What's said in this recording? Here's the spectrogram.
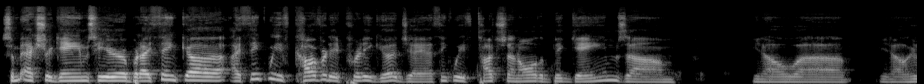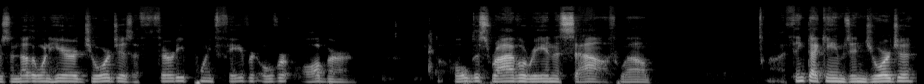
some extra games here, but I think uh, I think we've covered it pretty good, Jay. I think we've touched on all the big games. Um, you know, uh, you know, here's another one here. Georgia is a 30 point favorite over Auburn, the oldest rivalry in the South. Well, I think that game's in Georgia,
